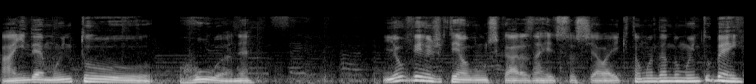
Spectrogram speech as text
ainda é muito rua, né? E eu vejo que tem alguns caras na rede social aí que estão mandando muito bem.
